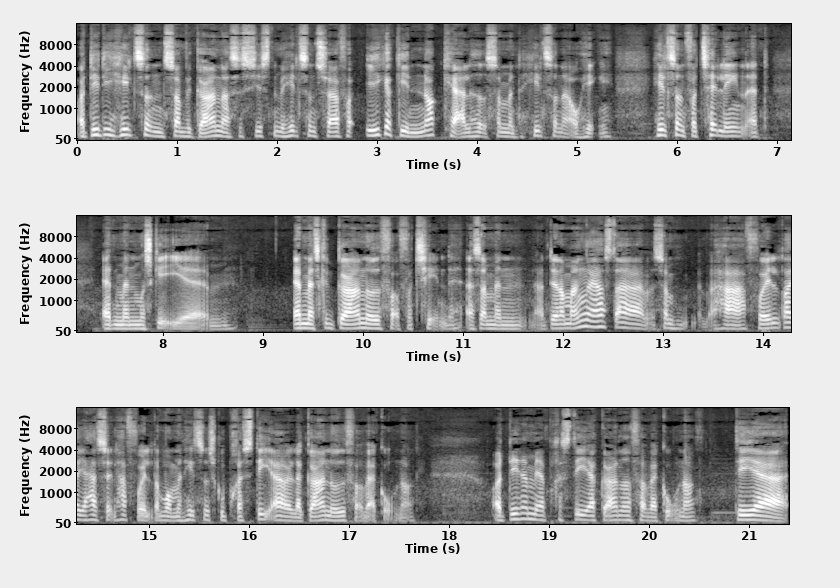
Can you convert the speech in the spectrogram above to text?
Og det, de hele tiden så vil gøre, narcissisten vil hele tiden sørge for ikke at give nok kærlighed, så man hele tiden er afhængig. Hele tiden fortælle en, at, at man måske øh, at man skal gøre noget for at fortjene det. Altså man, der er der mange af os, der, som har forældre, jeg har selv haft forældre, hvor man hele tiden skulle præstere eller gøre noget for at være god nok. Og det der med at præstere og gøre noget for at være god nok, det er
